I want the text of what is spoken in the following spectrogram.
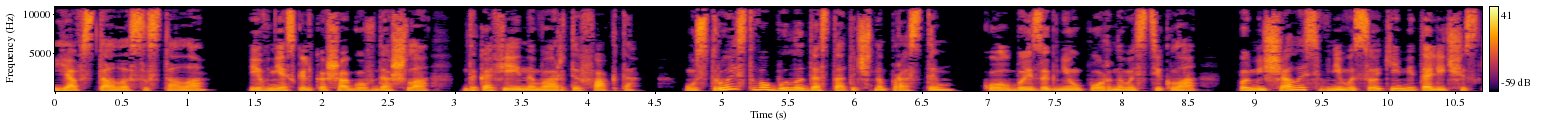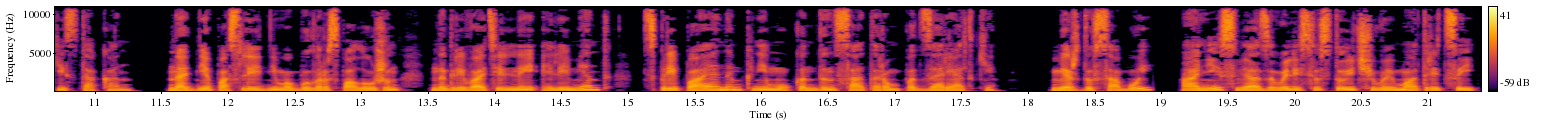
Я встала со стола и в несколько шагов дошла до кофейного артефакта. Устройство было достаточно простым. Колба из огнеупорного стекла помещалась в невысокий металлический стакан. На дне последнего был расположен нагревательный элемент с припаянным к нему конденсатором подзарядки. Между собой они связывались устойчивой матрицей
